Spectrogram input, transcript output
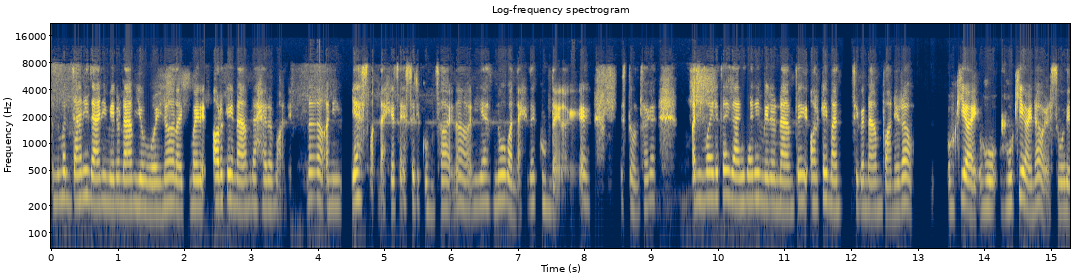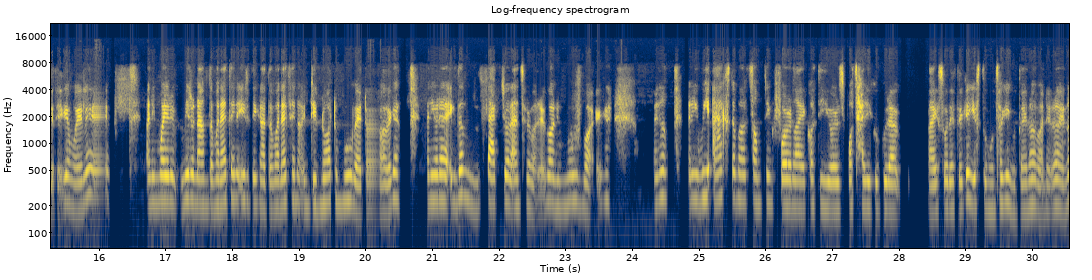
अनि म जानी जानी मेरो नाम यो होइन लाइक मैले अर्कै नाम राखेर भने होइन? अनि यस भन्दाखेरि चाहिँ यसरी घुम्छ होइन? अनि यस नो भन्दाखेरि चाहिँ घुम्दैन क्या यस्तो हुन्छ क्या अनि मैले चाहिँ जानी जानी मेरो नाम चाहिँ अर्कै मान्छेको नाम भनेर हो कि है हो कि होइन भनेर सोधेको थिएँ क्या मैले अनि मैले मेरो नाम त भनेको थिएन इर्तिका त भनेको थिएन did not move at all क्या अनि एउटा एकदम फ्याक्चुअल एन्सर भनेको अनि मुभ भयो क्या होइन अनि वी एक्स अबाउट समथिङ फर लाइक कति इयर्स पछाडिको कुरा लाइक सोधेको थियो क्या यस्तो हुन्छ कि हुँदैन भनेर होइन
